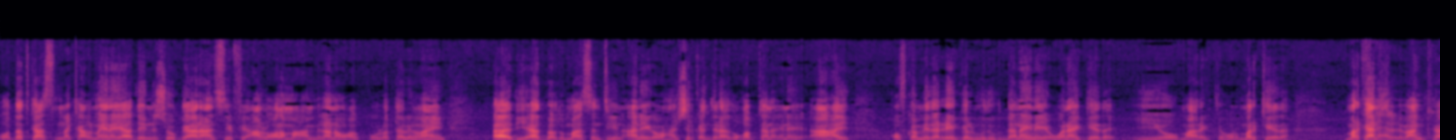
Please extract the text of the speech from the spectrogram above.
oo dadkaasna kaalmaynaya haddayna soo gaaraan. Si fiican loola macaamilana waa kula talin lahayn. Aad iyo aad baad u mahadsantihiin aniga waxaan shirkan jiraad u qabtana inay ahay qof ka mida reer galmudug danaynaya wanaaggeeda iyo maaragtay horumarkeeda markaan xildhibaanka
